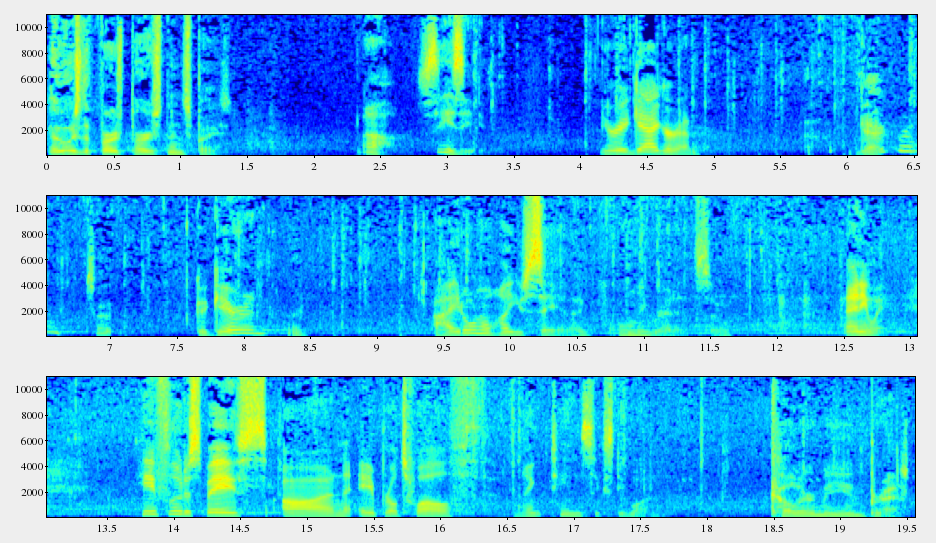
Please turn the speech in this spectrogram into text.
Who was the first person in space? Oh, it's easy. Yuri Gagarin. Gagarin? Is that... Gagarin? I don't know how you say it. I've only read it, so. Anyway, he flew to space on April 12th, 1961. Color me impressed.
